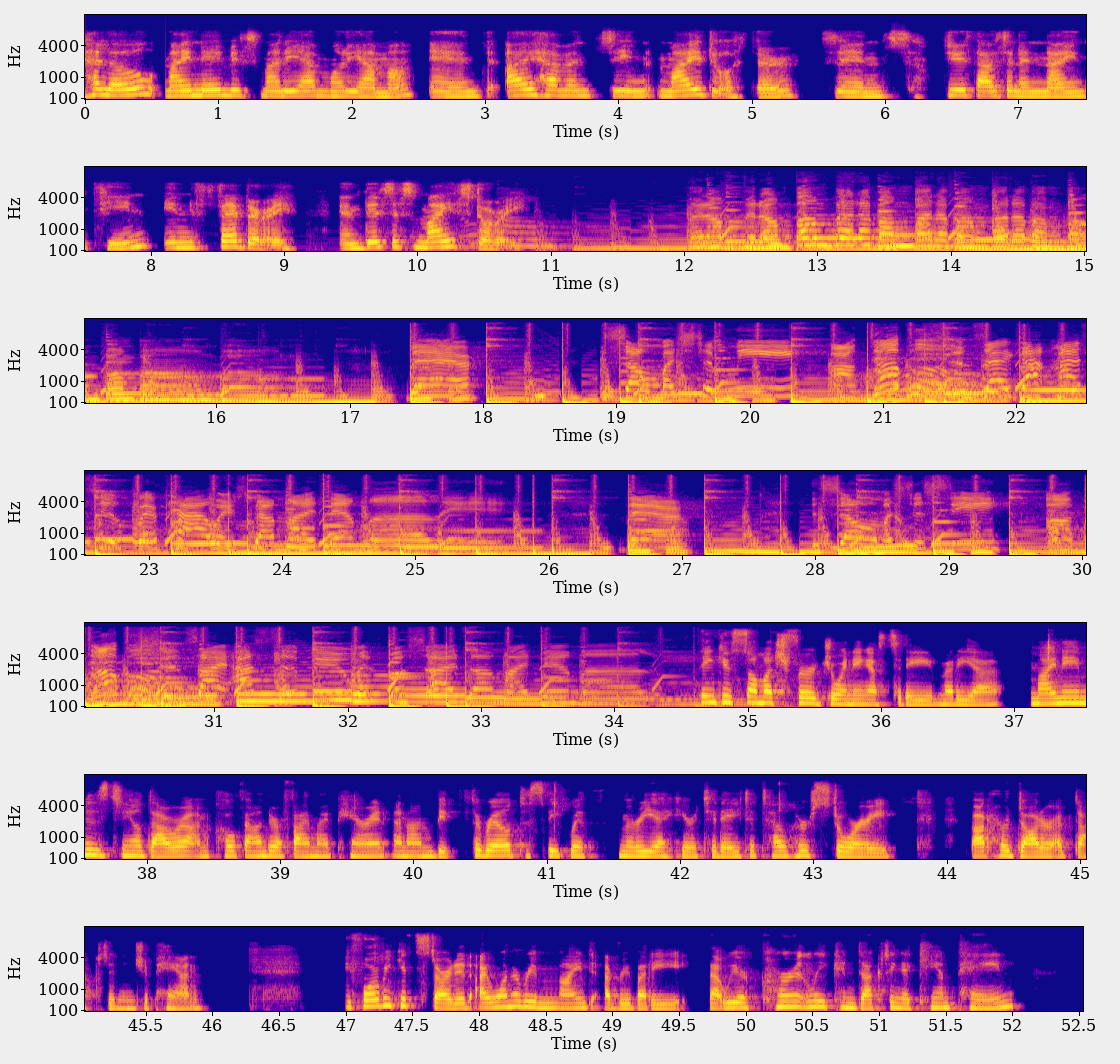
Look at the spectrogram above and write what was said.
Hello, my name is Maria Moriyama, and I haven't seen my daughter since 2019 in February. And this is my story. Thank you so much for joining us today, Maria. My name is Danielle Dawra. I'm co founder of Find My Parent, and I'm thrilled to speak with Maria here today to tell her story about her daughter abducted in Japan. Before we get started, I want to remind everybody that we are currently conducting a campaign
